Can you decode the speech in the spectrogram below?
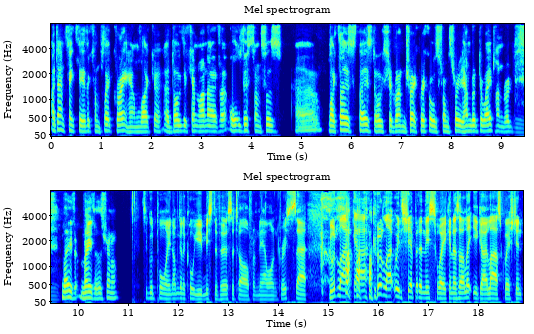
I don't think they're the complete greyhound, like a, a dog that can run over all distances. Uh, like those those dogs should run track records from 300 to 800 mm. meter, meters, you know. It's a good point. I'm going to call you Mr. Versatile from now on, Chris. Uh, good luck. Uh, good luck with Shepparton this week. And as I let you go, last question:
